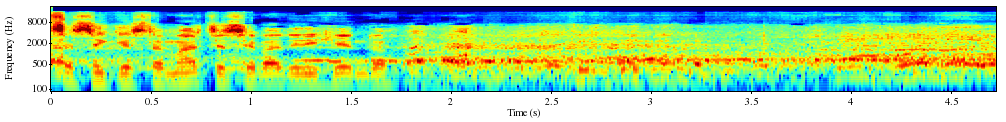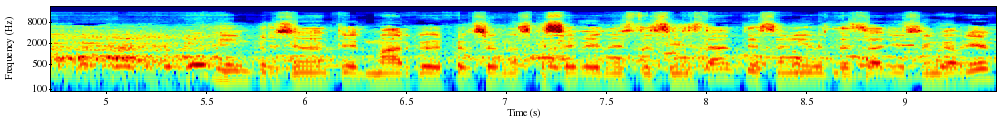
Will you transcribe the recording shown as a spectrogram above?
Es así que esta marcha se va dirigiendo. Impresionante el marco de personas que se ven en estos instantes, amigos de Radio San Gabriel.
